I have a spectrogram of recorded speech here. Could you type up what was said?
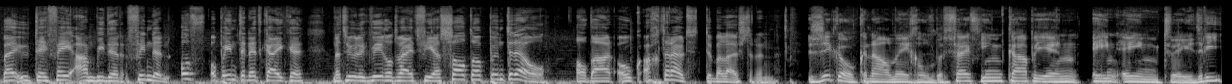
bij uw tv-aanbieder vinden of op internet kijken. Natuurlijk wereldwijd via salto.nl. Al daar ook achteruit te beluisteren. Ziggo kanaal 915, KPN 1123,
